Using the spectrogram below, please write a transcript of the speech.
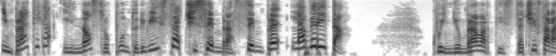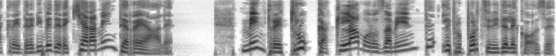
In pratica, il nostro punto di vista ci sembra sempre la verità. Quindi un bravo artista ci farà credere di vedere chiaramente il reale, mentre trucca clamorosamente le proporzioni delle cose.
